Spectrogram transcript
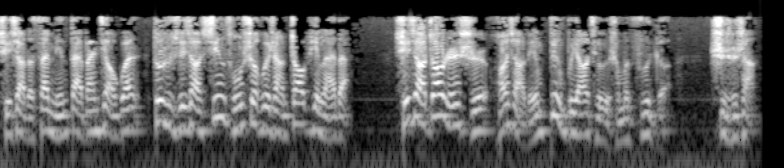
学校的三名代班教官都是学校新从社会上招聘来的。学校招人时，黄晓玲并不要求有什么资格。事实上，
